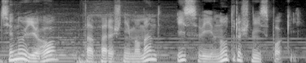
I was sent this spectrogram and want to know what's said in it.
Цінуй його, теперішній момент і свій внутрішній спокій.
